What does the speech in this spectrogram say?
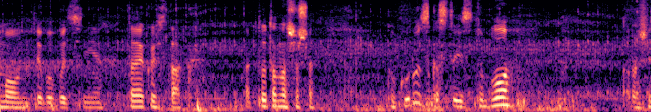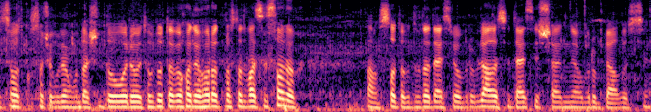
Умовно, типу по ціні. Та якось так. Так, тут у нас ще кукурудзка стоїть стебло. Зараз ще цей от кусочок будемо далі договорювати. Тут виходить город просто 20 соток. Там соток тут 10 оброблялося, 10 ще не оброблялося.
